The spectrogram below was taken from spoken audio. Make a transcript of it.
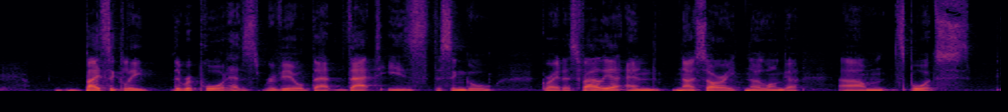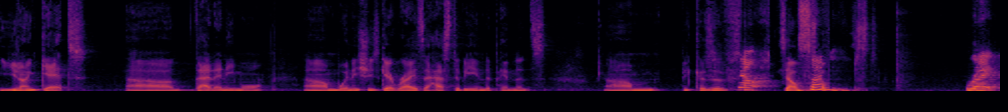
basically, the report has revealed that that is the single greatest failure. And no, sorry, no longer um, sports. You don't get uh, that anymore. Um, when issues get raised, there has to be independence. Um, because of now, self. Simon, right.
